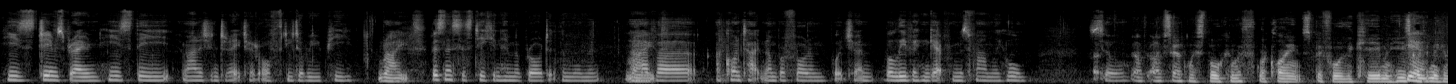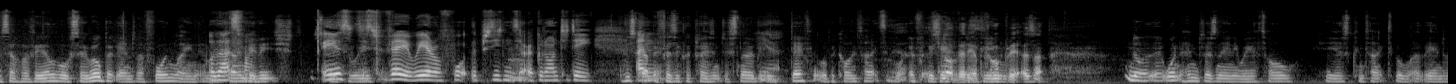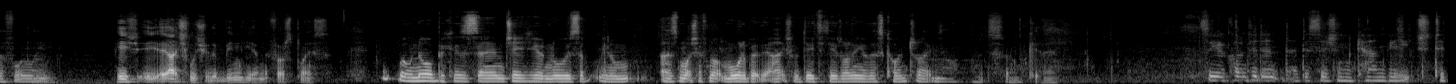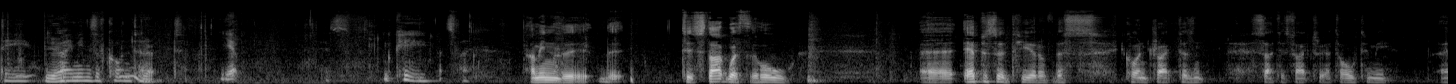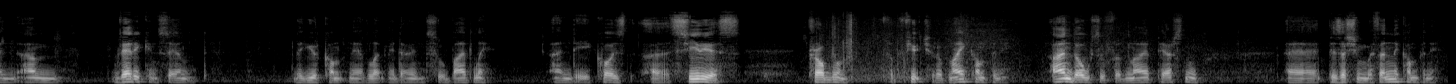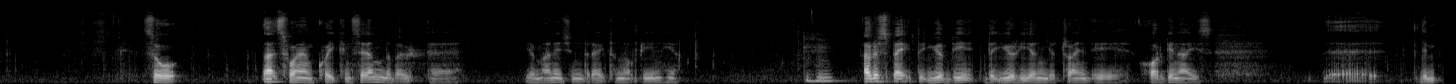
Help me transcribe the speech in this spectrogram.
He's James Brown. He's the managing director of 3WP. Right. Business is taking him abroad at the moment. I have a, a contact number for him, which I believe I can get from his family home. So I've, I've certainly spoken with my clients before they came, and he's Yeah. going to make himself available, so he will be at the end of the phone line, and Oh, that's can fine. be reached he is away. just very aware of what the proceedings that are going on today. He can't be physically present just now, but Yeah. he definitely will be contactable Yeah, if we it's not very the appropriate, is it? No, it won't hinder us in any way at all. He is contactable at the end of the phone line. He, sh- he actually should have been here in the first place. Well, no, because um, Jay here knows, you know, as much if not more about the actual day-to-day running of this contract. That's okay then. So you're confident a decision can be reached today Yeah. by means of contact? Yep. Yes, Okay. that's fine. I mean, the, the, to start with, the whole uh, episode here of this contract isn't satisfactory at all to me, and I'm very concerned that your company have let me down so badly, and they caused a serious problem for the future of my company, and also for my personal uh, position within the company. So that's why I'm quite concerned about uh, your managing director not being here. Mm-hmm. I respect that you're being, that you're here and you're trying to organise uh, the,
